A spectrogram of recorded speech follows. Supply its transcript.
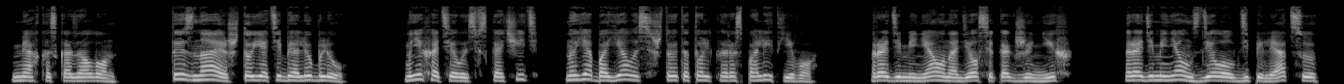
— мягко сказал он, — «ты знаешь, что я тебя люблю». Мне хотелось вскочить, но я боялась, что это только распалит его. Ради меня он оделся как жених, ради меня он сделал депиляцию,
